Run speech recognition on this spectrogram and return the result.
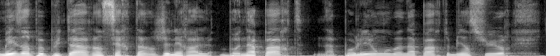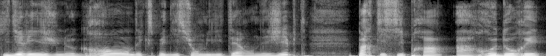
Mais un peu plus tard, un certain général Bonaparte, Napoléon Bonaparte bien sûr, qui dirige une grande expédition militaire en Égypte, participera à redorer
